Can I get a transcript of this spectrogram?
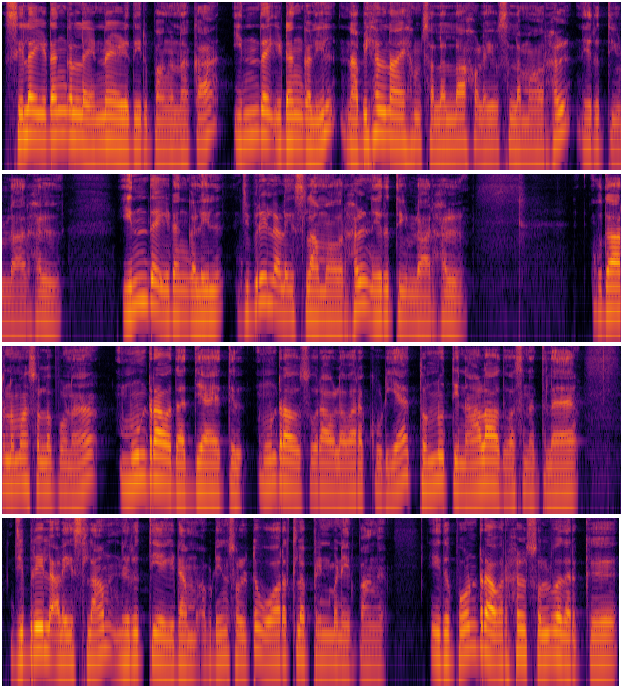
சில இடங்களில் என்ன எழுதியிருப்பாங்கனாக்கா இந்த இடங்களில் நபிகள் நாயகம் சல்லல்லாஹ் அலையுசல்லம் அவர்கள் நிறுத்தியுள்ளார்கள். இந்த இடங்களில் ஜிப்ரில் அலி இஸ்லாம் அவர்கள் நிறுத்தியுள்ளார்கள். உதாரணமாக சொல்லப்போனால் மூன்றாவது அத்தியாயத்தில் மூன்றாவது சூறாவில் வரக்கூடிய தொண்ணூற்றி நாலாவது வசனத்தில் ஜிப்ரில் அலி இஸ்லாம் நிறுத்திய இடம் அப்படின்னு சொல்லிட்டு ஓரத்தில் பிரிண்ட் பண்ணியிருப்பாங்க. இது போன்று அவர்கள் சொல்வதற்கு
